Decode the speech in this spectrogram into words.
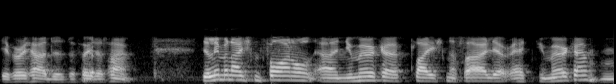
they're very hard to defeat at home. The elimination final, uh, Numurkah plays Nathalia at Numurkah. Mm-hmm.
